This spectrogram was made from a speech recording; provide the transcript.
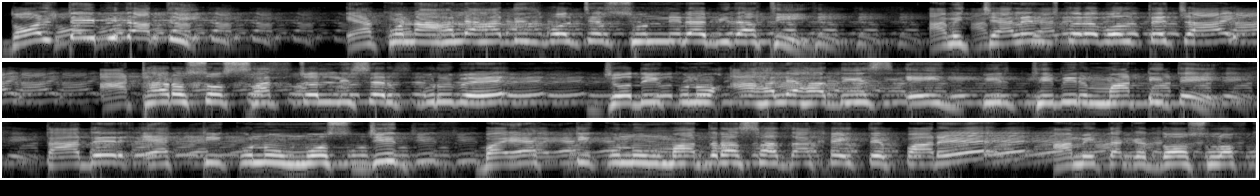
দলটাই বিদাতি। এখন আহলে হাদিস বলছে, সুন্নিরা বিদাতি। আমি চ্যালেঞ্জ করে বলতে চাই, আঠারোশো সাতচল্লিশের পূর্বে যদি কোনো আহলে হাদিস এই পৃথিবীর মাটিতে তাদের একটি কোনো মসজিদ বা একটি কোনো মাদ্রাসা দেখাইতে পারে, আমি তাকে দশ লক্ষ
